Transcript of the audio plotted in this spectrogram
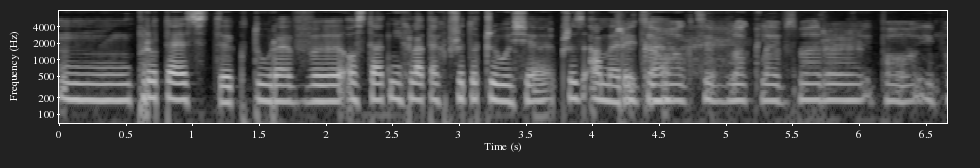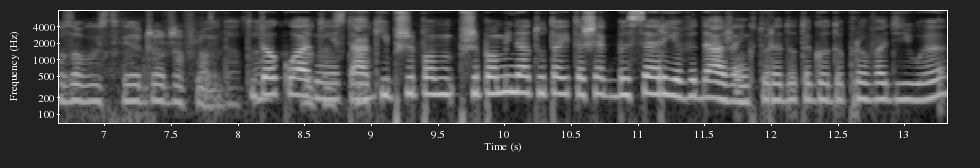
mm, protesty, które w ostatnich latach przetoczyły się przez Amerykę. Czyli całą akcję Black Lives Matter i po, i po zabójstwie George'a Floyda, tak? Dokładnie Protesty. tak. I przypom przypomina tutaj też jakby serię wydarzeń, które do tego doprowadziły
